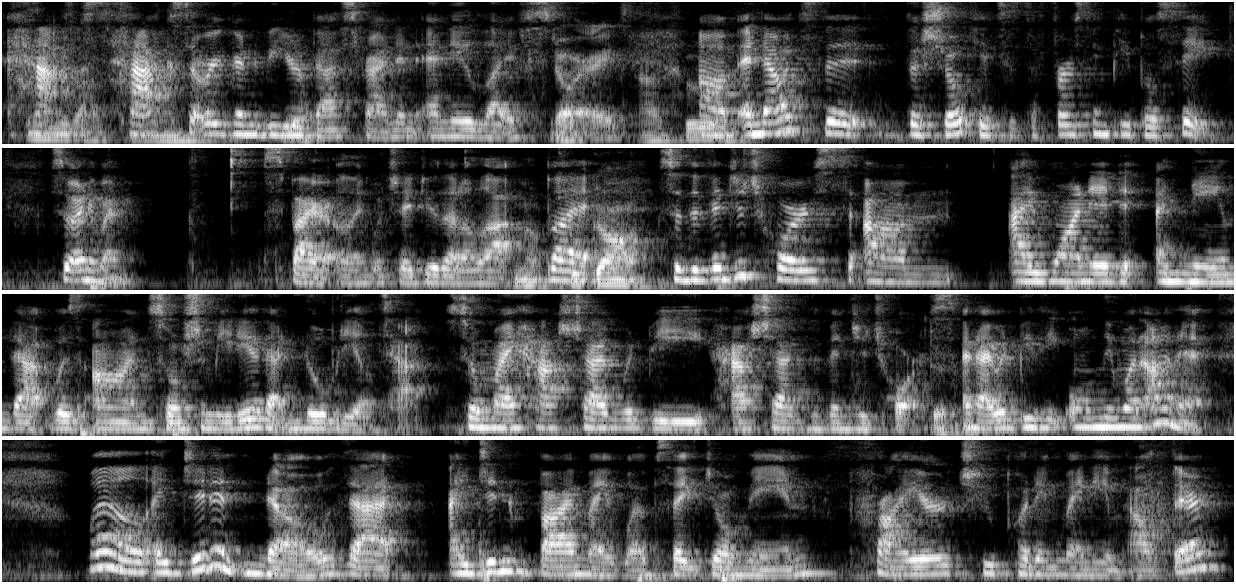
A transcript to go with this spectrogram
hacks hacks are going to be your Yeah. best friend in any life story. Absolutely. um, and now it's the the showcase. It's the first thing people see. So anyway spiraling which i do that a lot No, but so the vintage horse um I wanted a name that was on social media that nobody else had. So my hashtag would be hashtag the vintage horse, and I would be the only one on it. Well, I didn't know that I didn't buy my website domain prior to putting my name out there.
